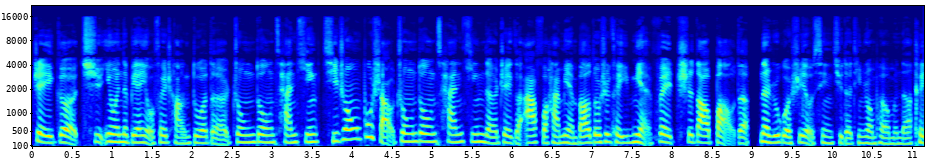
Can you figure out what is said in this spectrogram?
这一个区，因为那边有非常多的中东餐厅，其中不少中东餐厅的这个阿富汗面包都是可以免费吃到饱的。那如果是有兴趣的听众朋友们呢，可以。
